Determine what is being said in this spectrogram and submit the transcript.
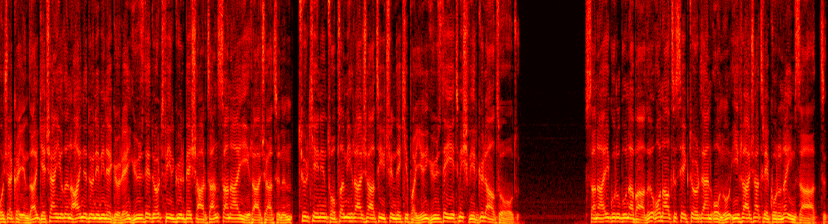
Ocak ayında geçen yılın aynı dönemine göre %4,5 artan sanayi ihracatının Türkiye'nin toplam ihracatı içindeki payı %70,6 oldu. Sanayi grubuna bağlı 16 sektörden 10'u ihracat rekoruna imza attı.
